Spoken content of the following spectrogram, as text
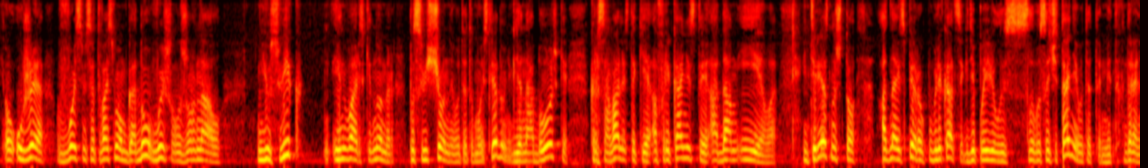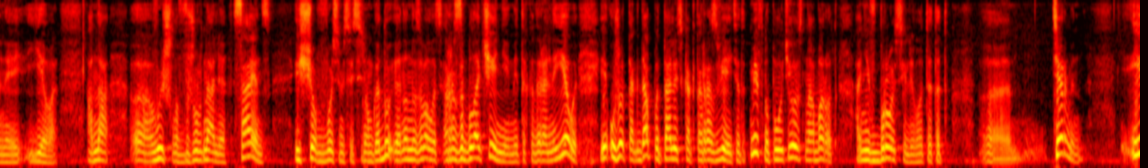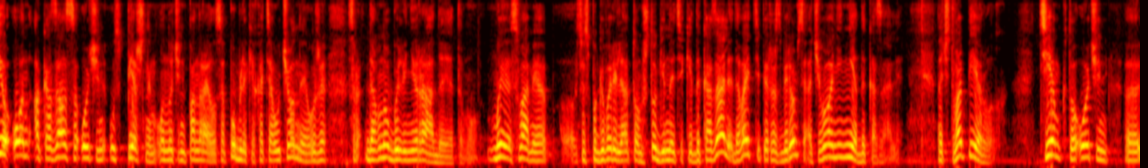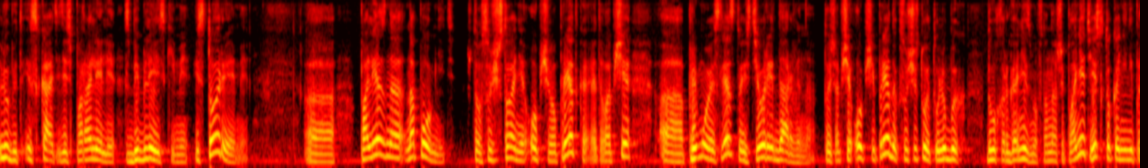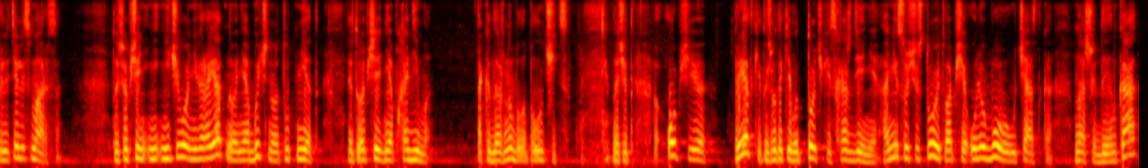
Уже в 1988 году вышел журнал Newsweek, январский номер, посвященный вот этому исследованию, где на обложке красовались такие африканистые Адам и Ева. Интересно, что одна из первых публикаций, где появилось словосочетание, вот это митохондриальная Ева, она э, вышла в журнале Science, еще в 1987 году, и она называлась «Разоблачение митохондриальной Евы», и уже тогда пытались как-то развеять этот миф, но получилось наоборот. Они вбросили вот этот э, термин, и он оказался очень успешным, он очень понравился публике, хотя ученые уже давно были не рады этому. Мы с вами э, сейчас поговорили о том, что генетики доказали, давайте теперь разберемся, а чего они не доказали. Значит, во-первых, тем, кто очень э, любит искать здесь параллели с библейскими историями, э, полезно напомнить, что существование общего предка – это вообще э, прямое следствие из теории Дарвина. То есть вообще общий предок существует у любых двух организмов на нашей планете, если только они не прилетели с Марса. То есть вообще ничего невероятного, необычного тут нет. Это вообще необходимо. Так и должно было получиться. Значит, общие предки, то есть вот такие вот точки схождения, они существуют вообще у любого участка нашей ДНК,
